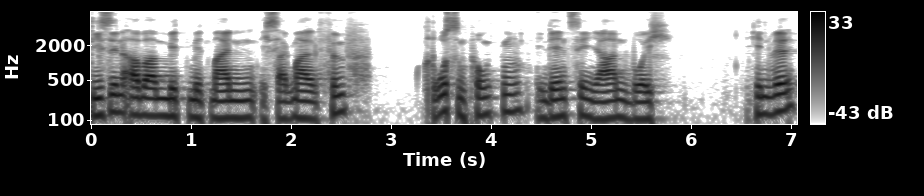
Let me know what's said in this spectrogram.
die sind aber mit, mit meinen, ich sage mal, fünf großen Punkten in den zehn Jahren, wo ich hin will.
